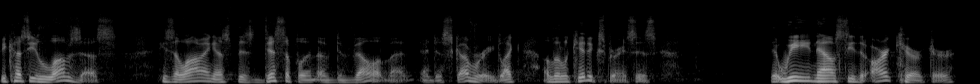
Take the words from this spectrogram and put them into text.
because He loves us, He's allowing us this discipline of development and discovery, like a little kid experiences, that we now see that our character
